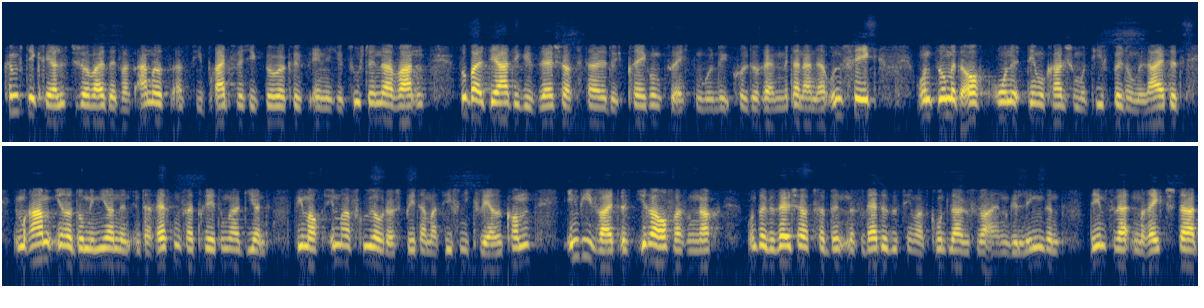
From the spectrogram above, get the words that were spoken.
künftig realistischerweise etwas anderes als wie breitflächig bürgerkriegsähnliche Zustände erwarten, sobald derartige Gesellschaftsteile durch Prägung zu echten multikulturellen Miteinander unfähig und somit auch ohne demokratische Motivbildung geleitet, im Rahmen ihrer dominierenden Interessenvertretung agierend, wem auch immer früher oder später massiv in die Quere kommen, inwieweit ist Ihrer Auffassung nach unser gesellschaftsverbindendes Wertesystem als Grundlage für einen gelingenden, lebenswerten Rechtsstaat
